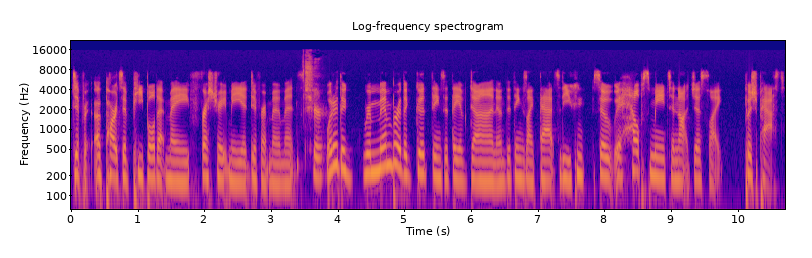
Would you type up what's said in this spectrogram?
different uh, parts of people that may frustrate me at different moments. Sure. What are the remember the good things that they have done and the things like that, so that you can. So it helps me to not just like push past.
